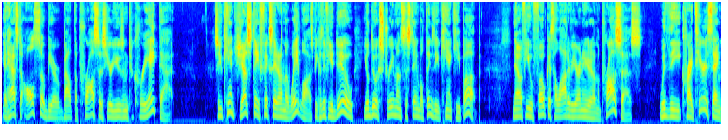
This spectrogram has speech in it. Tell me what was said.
It has to also be about the process you're using to create that. So you can't just stay fixated on the weight loss because if you do, you'll do extreme unsustainable things that you can't keep up. Now, if you focus a lot of your energy on the process with the criteria saying,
